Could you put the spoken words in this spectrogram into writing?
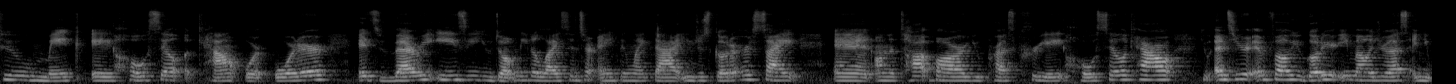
to make a wholesale account or order, it's very easy. You don't need a license or anything like that. You just go to her site and on the top bar you press create wholesale account. You enter your info you go to your email address and you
